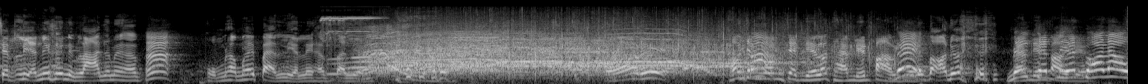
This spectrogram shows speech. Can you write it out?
เจ็ดเหรียญนี่คือหนึ่งล้านใช่ไหมครับฮะผมทำให้แปดเหรียญเลยครับแปดเหรียญอ๋อพี่เขาจะงมเจ็ดเหรียญแล้วแถมเหรียญเปล่าอีกนี่ต่อด้วยมีเจ็ดเหรียญพอแล้วเอา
